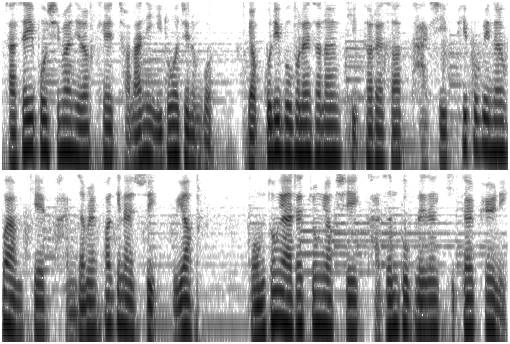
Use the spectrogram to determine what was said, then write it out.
자세히 보시면 이렇게 전환이 이루어지는 곳 옆구리 부분에서는 깃털에서 다시 피부 비늘과 함께 반점을 확인할 수 있고요. 몸통의 아래쪽 역시 가슴 부분에는 깃털 표현이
